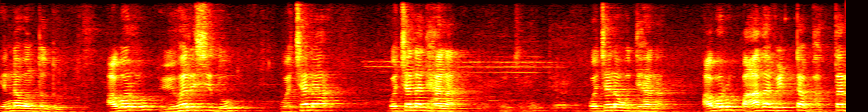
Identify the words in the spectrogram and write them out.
ಎನ್ನುವಂಥದ್ದು ಅವರು ವಿವರಿಸಿದ್ದು ವಚನ ವಚನ ಧ್ಯಾನ, ವಚನ ಉದ್ಯಾನ. ಅವರು ಪಾದವಿಟ್ಟ ಭಕ್ತರ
